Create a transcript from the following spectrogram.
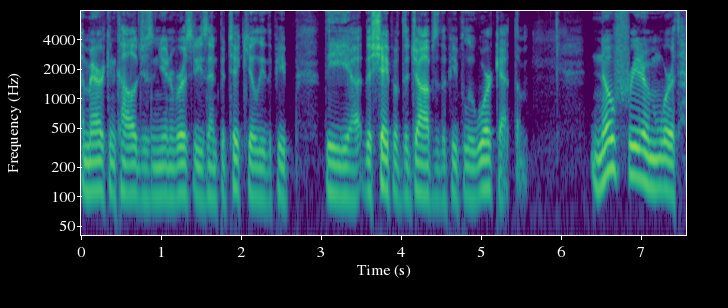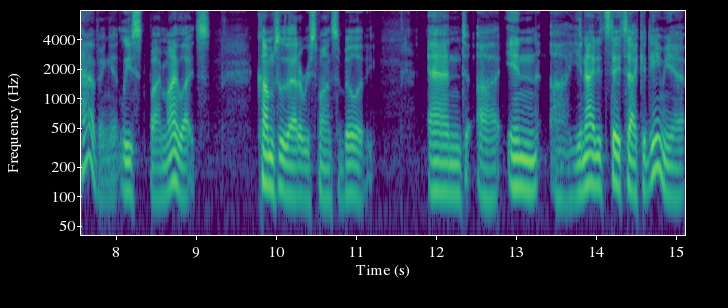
American colleges and universities, and particularly the peop- the uh, the shape of the jobs of the people who work at them. No freedom worth having, at least by my lights, comes without a responsibility. And uh, in uh, United States academia,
